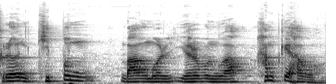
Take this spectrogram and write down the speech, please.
그런 기쁜 마음을 여러분과 함께 하고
